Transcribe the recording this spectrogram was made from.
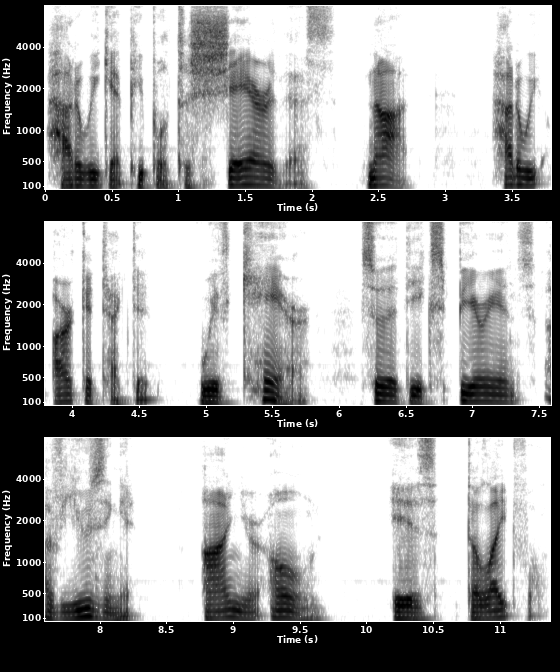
how do we get people to share this, not how do we architect it with care so that the experience of using it on your own is delightful.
